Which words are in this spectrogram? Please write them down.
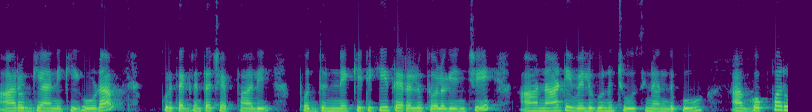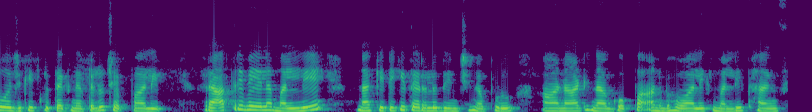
ఆరోగ్యానికి కూడా కృతజ్ఞత చెప్పాలి. పొద్దున్నే కిటికీ తెరలు తొలగించి ఆనాటి వెలుగును చూసినందుకు ఆ గొప్ప రోజుకి కృతజ్ఞతలు చెప్పాలి. రాత్రి వేళ మళ్ళీ నా కిటికీ తెరలు దించినప్పుడు ఆనాటి నా గొప్ప అనుభవాలకి మళ్ళీ థ్యాంక్స్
